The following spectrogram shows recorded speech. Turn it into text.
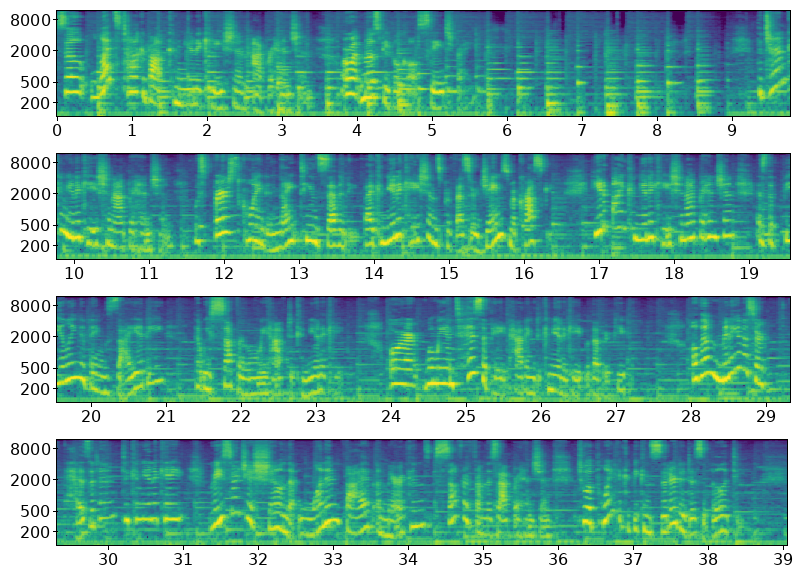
So let's talk about communication apprehension, or what most people call stage fright. The term communication apprehension was first coined in 1970 by communications professor James McCroskey. He defined communication apprehension as the feeling of anxiety that we suffer when we have to communicate, or when we anticipate having to communicate with other people. Although many of us are hesitant to communicate, research has shown that one in five Americans suffer from this apprehension to a point it could be considered a disability.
